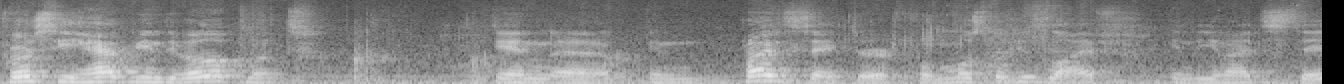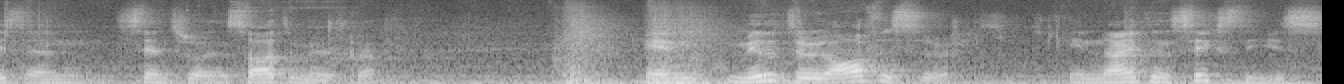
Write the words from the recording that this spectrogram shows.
first, he had been development in in private sector for most of his life in the United States and Central and South America. In military officer in 1960s,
